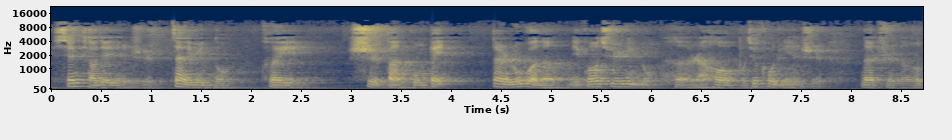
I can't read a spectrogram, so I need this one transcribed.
先调节饮食，再运动，可以事半功倍。但如果呢，你光去运动，哼然后不去控制饮食，那只能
